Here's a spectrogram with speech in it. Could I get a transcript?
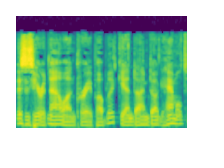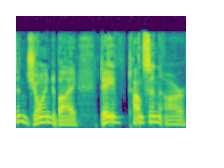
This is Hear It Now on Prairie Public, and I'm Doug Hamilton, joined by Dave Thompson, our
